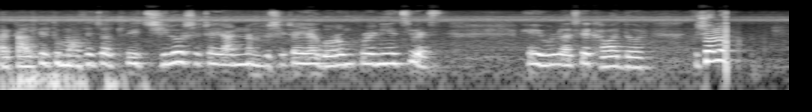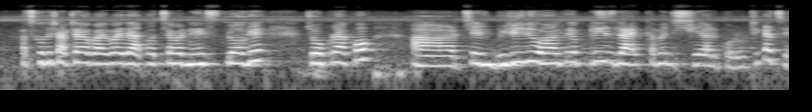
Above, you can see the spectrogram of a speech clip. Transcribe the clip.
আর কালকে একটু মাছের চচ্চড়ি ছিল, সেটাই রান্না, সেটাই আর গরম করে নিয়েছি, ব্যাস। এই হলো আজকে খাবার দাবার। তো চলো, আজকে তো টাটা, বাই বাই, দেখা হচ্ছে আবার নেক্সট ব্লগে চোখ রাখো। আর ভিডিও যদি ভালো থাকে প্লিজ লাইক কমেন্ট শেয়ার করো, ঠিক আছে?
